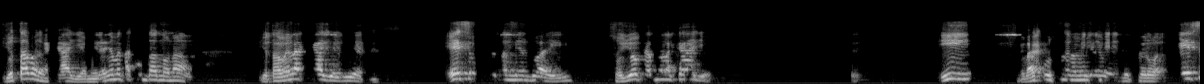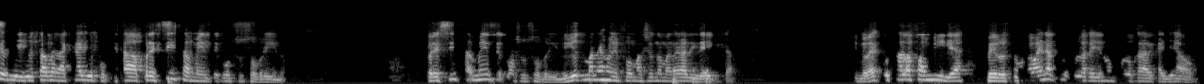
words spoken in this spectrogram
yo estaba en la calle, mira, ella me está contando nada. Yo estaba en la calle el viernes eso que están viendo ahí, soy yo que ando en la calle. Y me va a excusar a mí, pero ese día yo estaba en la calle porque estaba precisamente con su sobrino. Precisamente con su sobrino. Yo manejo la información de manera directa. Y me va a excusar la familia, pero es una vaina con que yo no puedo quedar callado.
